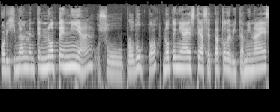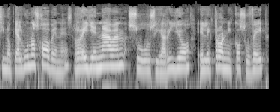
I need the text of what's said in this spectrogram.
originalmente no tenía su producto, no tenía este acetato de vitamina E, sino que algunos jóvenes rellenaban su cigarrillo electrónico, su vape,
